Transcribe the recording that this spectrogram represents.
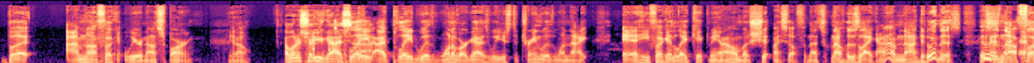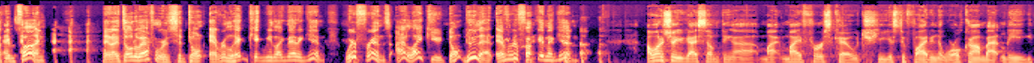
but I'm not fucking. We are not sparring. You know, I want to show you I guys played. uh, I played with one of our guys we used to train with one night, and he fucking leg kicked me, and I almost shit myself. And that's when I was like, I am not doing this. This is not fucking fun. And I told him afterwards, said, "Don't ever leg kick me like that again. We're friends. I like you. Don't do that ever fucking again." I want to show you guys something. Uh, my my first coach, he used to fight in the World Combat League.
